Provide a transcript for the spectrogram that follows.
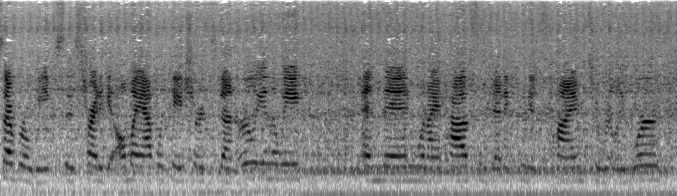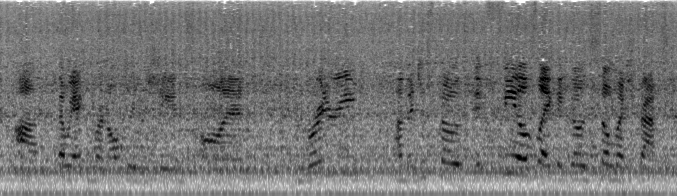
several weeks, is try to get all my applique shirts done early in the week, and then when I have some dedicated time to really work, um, that way I can run all three machines on embroidery. Um, it just goes, it feels like it goes so much faster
